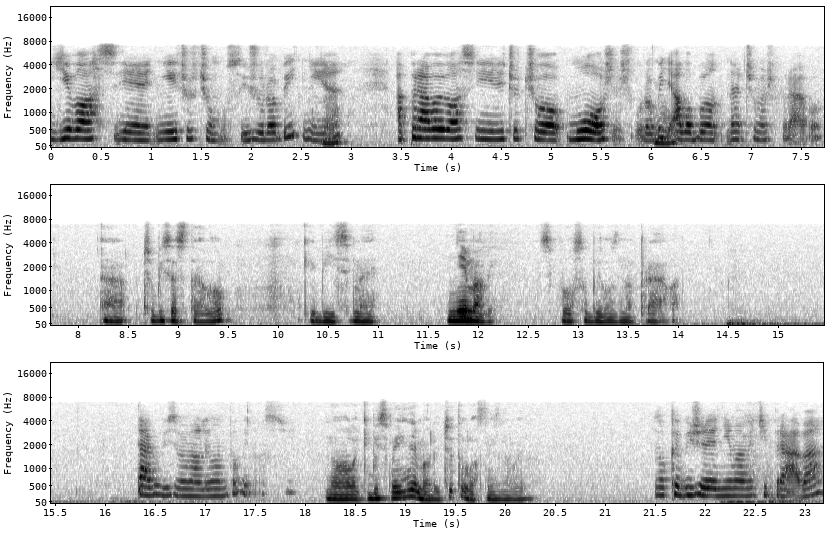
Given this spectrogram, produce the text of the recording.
je vlastne niečo, čo musíš urobiť, nie? No. A právo je vlastne niečo, čo môžeš urobiť, No. alebo na čo máš právo. A čo by sa stalo, keby sme nemali spôsobilosť na práva? Tak by sme mali len povinnosti. No ale keby sme ich nemali, čo to vlastne znamená? No kebyže nemáme ti práva,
